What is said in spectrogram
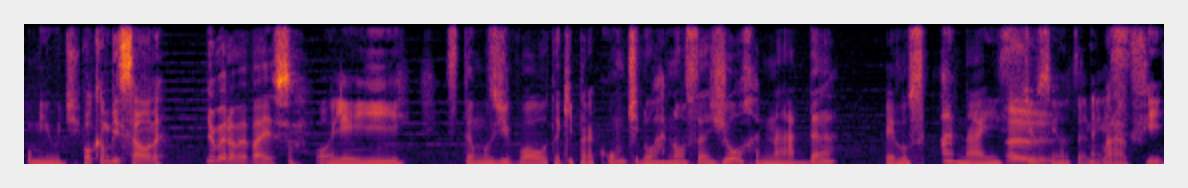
Humilde. Pouca ambição, né? E o meu nome é Baesso. Olha aí, estamos de volta aqui para continuar nossa jornada pelos anais de O Senhor dos Anéis. Maravilha.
